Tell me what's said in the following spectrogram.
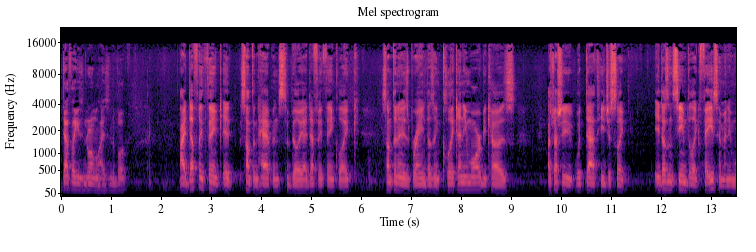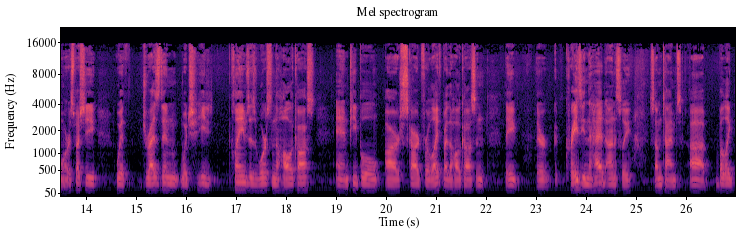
death like is normalized in the book? I definitely think it something happens to Billy. I definitely think like something in his brain doesn't click anymore because especially with death he just like it doesn't seem to like phase him anymore, especially with Dresden, which he claims is worse than the Holocaust, and people are scarred for life by the Holocaust, and they they're crazy in the head, honestly, sometimes. Uh, but like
